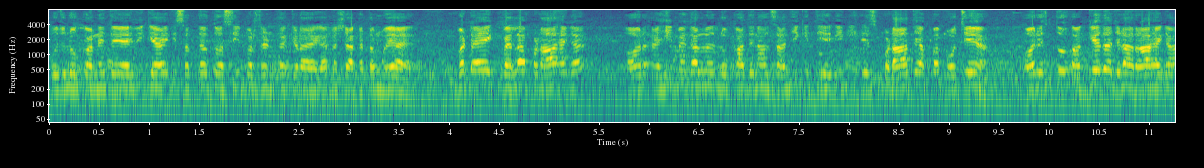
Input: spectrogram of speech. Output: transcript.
ਕੁਝ ਲੋਕਾਂ ਨੇ ਤੇ ਇਹ ਵੀ ਕਿਹਾ ਹੈ ਕਿ 70 ਤੋਂ 80% ਤੱਕ ਜਿਹੜਾ ਹੈਗਾ ਨਸ਼ਾ ਖਤਮ ਹੋਇਆ ਹੈ। ਬਟ ਇਹ ਇੱਕ ਪਹਿਲਾ ਪੜਾਅ ਹੈਗਾ। ਔਰ ਇਹੀ ਮੈਂ ਗੱਲ ਲੋਕਾਂ ਦੇ ਨਾਲ ਸਾਂਝੀ ਕੀਤੀ ਹੈਗੀ ਕਿ ਇਸ ਪੜਾਅ ਤੇ ਆਪਾਂ ਪਹੁੰਚੇ ਹਾਂ ਔਰ ਇਸ ਤੋਂ ਅੱਗੇ ਦਾ ਜਿਹੜਾ ਰਾਹ ਹੈਗਾ,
